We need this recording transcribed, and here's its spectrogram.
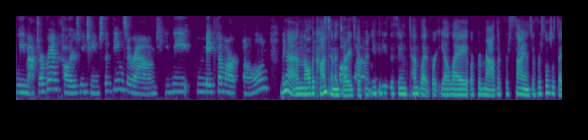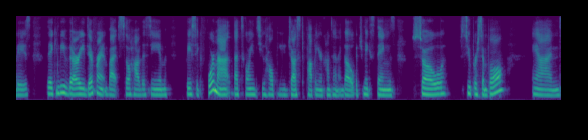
we match our brand colors, we change the themes around, we make them our own. Like, yeah, and all the content is very different. You could use the same template for ELA or for math or for science or for social studies. They can be very different, but still have the same basic format that's going to help you just pop in your content and go, which makes things so super simple. And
